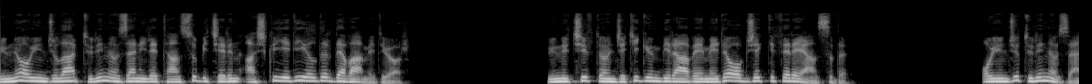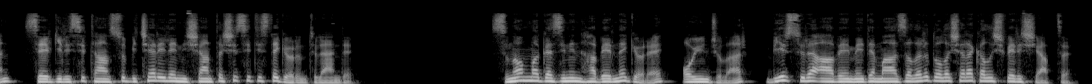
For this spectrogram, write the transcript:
Ünlü oyuncular Tülin Özen ile Tansu Biçer'in aşkı 7 yıldır devam ediyor. Ünlü çift önceki gün bir AVM'de objektiflere yansıdı. Oyuncu Tülin Özen, sevgilisi Tansu Biçer ile Nişantaşı Sitis'te görüntülendi. Snow Magazin'in haberine göre, oyuncular, bir süre AVM'de mağazaları dolaşarak alışveriş yaptı.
